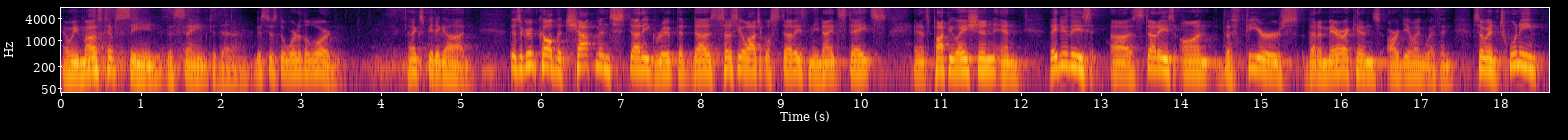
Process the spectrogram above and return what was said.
and we must have seen the same to them. This is the word of the Lord. Thanks be to God. There's a group called the Chapman Study Group that does sociological studies in the United States and its population, and they do these uh, studies on the fears that Americans are dealing with. And so in 20,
